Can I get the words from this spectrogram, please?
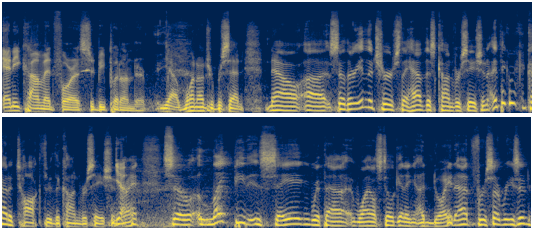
any comment for us should be put under. Yeah, one hundred percent. Now, uh, so they're in the church. They have this conversation. I think we could kind of talk through the conversation, Yeah. right? So, like Pete is saying, without while still getting annoyed at for some reason,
